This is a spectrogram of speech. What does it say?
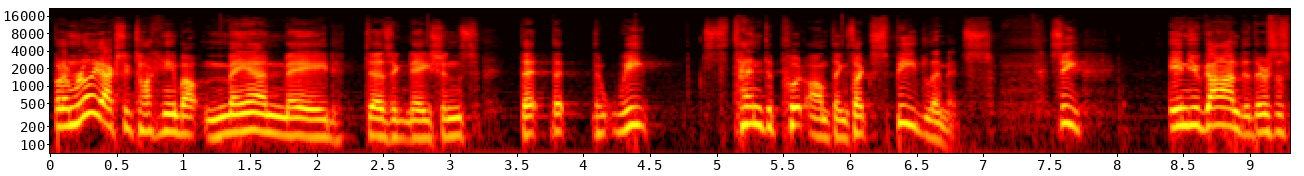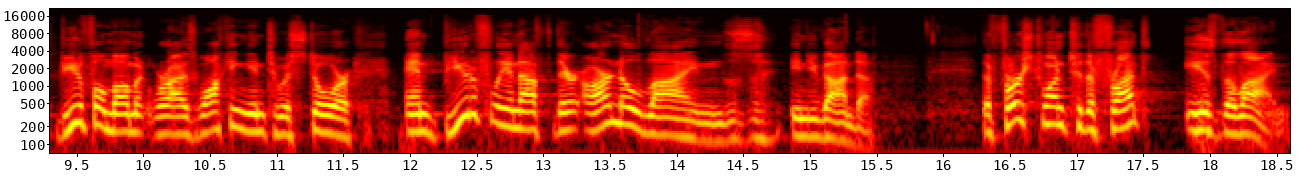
But I'm really actually talking about man made designations that, that, that we tend to put on things like speed limits. See, in Uganda, there's this beautiful moment where I was walking into a store, and beautifully enough, there are no lines in Uganda. The first one to the front is the line.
